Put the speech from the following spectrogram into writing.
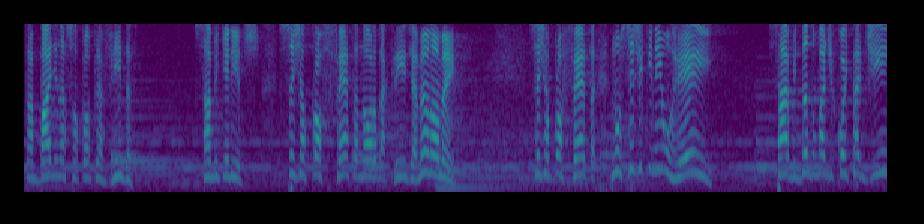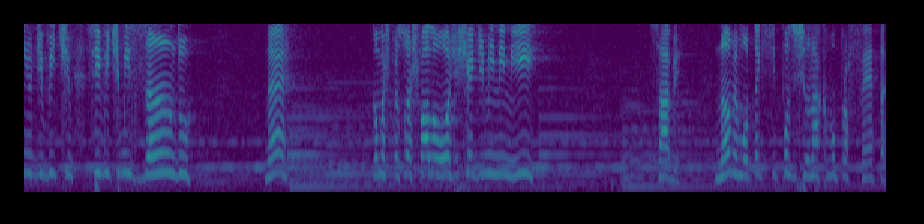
trabalhe na sua própria vida. Sabe, queridos, seja profeta na hora da crise, amém ou não amém? Seja profeta, não seja que nem o rei, sabe, dando uma de coitadinho, de vitim, se vitimizando, né? Como as pessoas falam hoje, cheio de mimimi. Sabe? Não, meu irmão, tem que se posicionar como profeta,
